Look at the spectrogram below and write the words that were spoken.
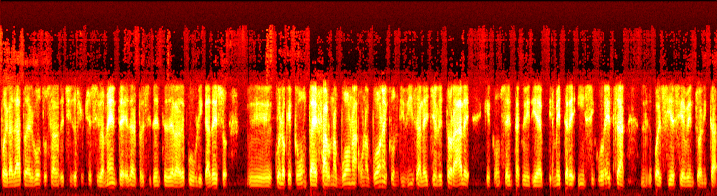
poi la data del voto sarà decisa successivamente dal Presidente della Repubblica. Adesso eh, quello che conta è fare una buona, una buona, e condivisa legge elettorale che consenta quindi di, di mettere in sicurezza qualsiasi eventualità.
